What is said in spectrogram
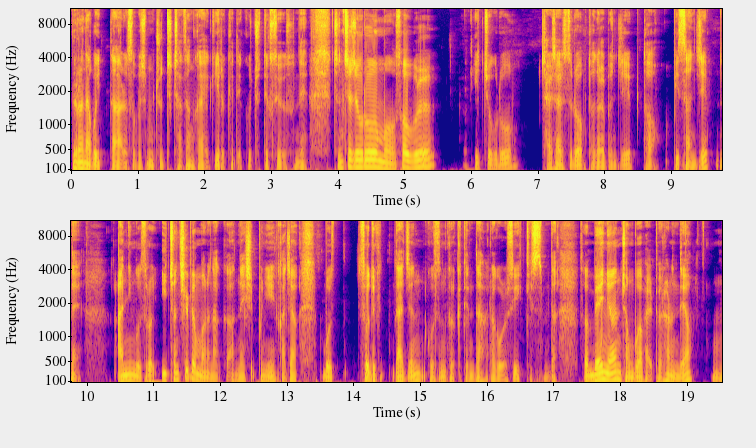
늘어나고 있다. 그래서 보시면 주택 자산 가격이 이렇게 되고 주택 수요수. 네. 전체적으로 뭐 서울 이쪽으로 잘 살수록 더 넓은 집, 더 비싼 집, 네. 아닌 곳으로 2,700만 원 아까 네 10분이 가장 뭐 소득이 낮은 곳은 그렇게 된다라고 볼 수 있겠습니다. 그래서 매년 정부가 발표를 하는데요. 음,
